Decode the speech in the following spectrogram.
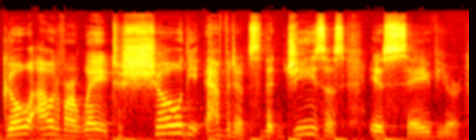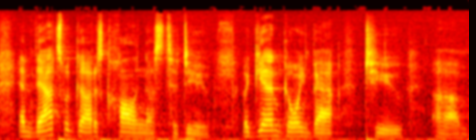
go out of our way to show the evidence that Jesus is Savior. And that's what God is calling us to do. Again, going back to. Um,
